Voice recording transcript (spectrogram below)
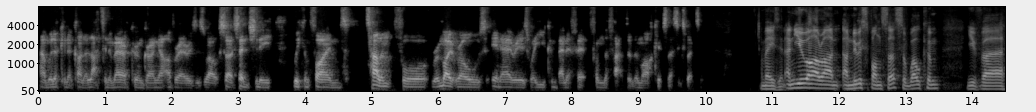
and we're looking at kind of Latin America and growing out other areas as well. So essentially, we can find talent for remote roles in areas where you can benefit from the fact that the market's less expensive. Amazing, and you are our, our newest sponsor, so welcome. You've, uh,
